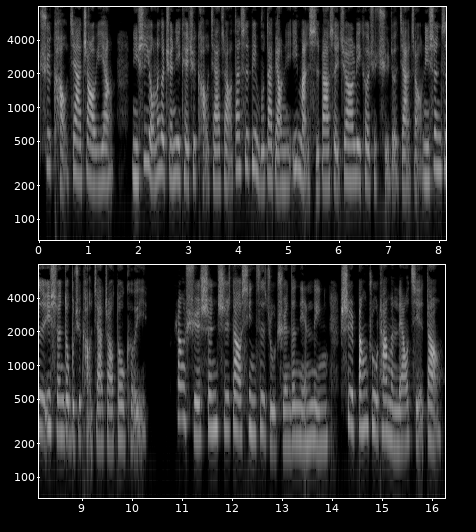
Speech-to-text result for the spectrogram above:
去考驾照一样。你是有那个权利可以去考驾照，但是并不代表你一满十八岁就要立刻去取得驾照。你甚至一生都不去考驾照都可以。让学生知道性自主权的年龄，是帮助他们了解到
